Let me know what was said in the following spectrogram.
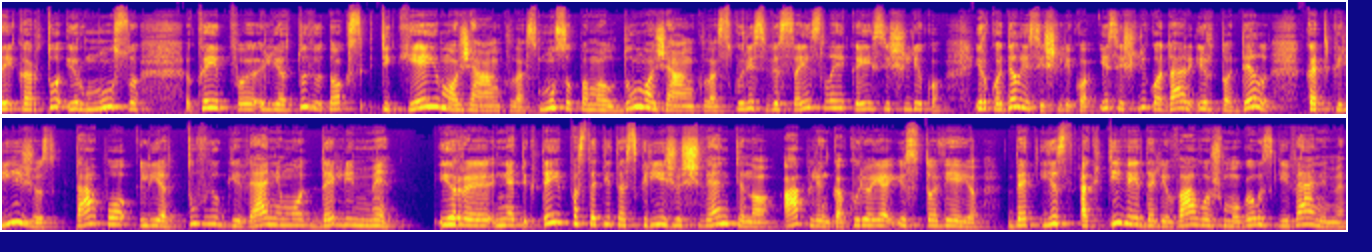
tai kartu ir mūsų kaip lietuvių toks tikėjimo ženklas, mūsų pamaldumo ženklas, kuris visais laikais išliko. Ir kodėl jis išliko? Jis išliko dar ir todėl, kad kryžius tapo lietuvių gyvenimo dalimi. Ir ne tik tai pastatytas kryžius šventino aplinką, kurioje jis stovėjo, bet jis aktyviai dalyvavo žmogaus gyvenime.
